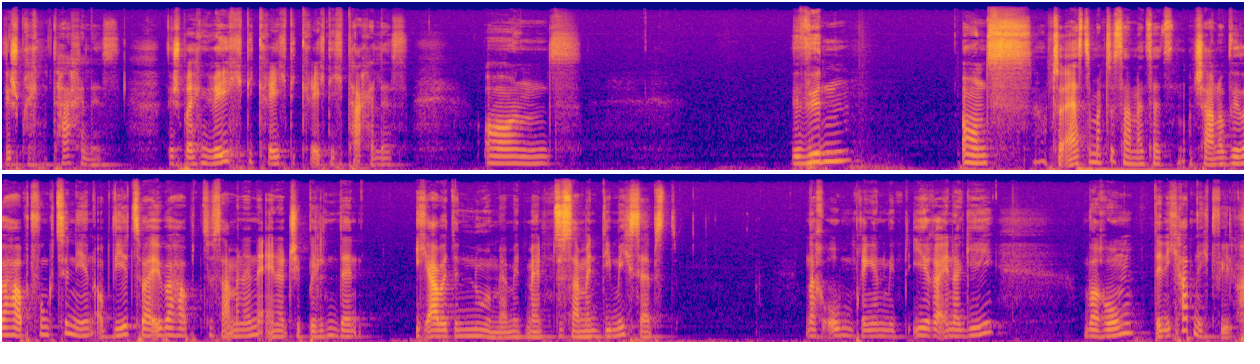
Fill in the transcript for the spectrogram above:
Wir sprechen Tacheles. Wir sprechen richtig, richtig, richtig Tacheles. Und wir würden uns zuerst einmal zusammensetzen und schauen, ob wir überhaupt funktionieren, ob wir zwei überhaupt zusammen eine Energy bilden, denn ich arbeite nur mehr mit Menschen zusammen, die mich selbst nach oben bringen mit ihrer Energie. Warum? Denn ich habe nicht viel.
